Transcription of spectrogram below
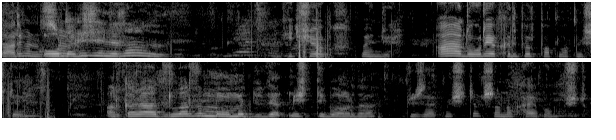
Daha demin nasıl Oradaki şeyleri al. Hiç yok bence. Aa doğru ya creeper patlatmıştı. Arkada hatırlarsın Muhammed düzeltmişti bu arada. Düzeltmiştim sonra kaybolmuştum.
